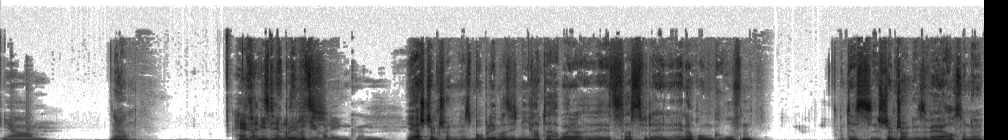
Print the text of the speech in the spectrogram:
Ja. Ja. Hätte ja, Nintendo sich überlegen können. Ja, stimmt schon. Das ist ein Problem, was ich nie hatte, aber jetzt hast du wieder in Erinnerung gerufen. Das stimmt schon. Das wäre auch so eine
